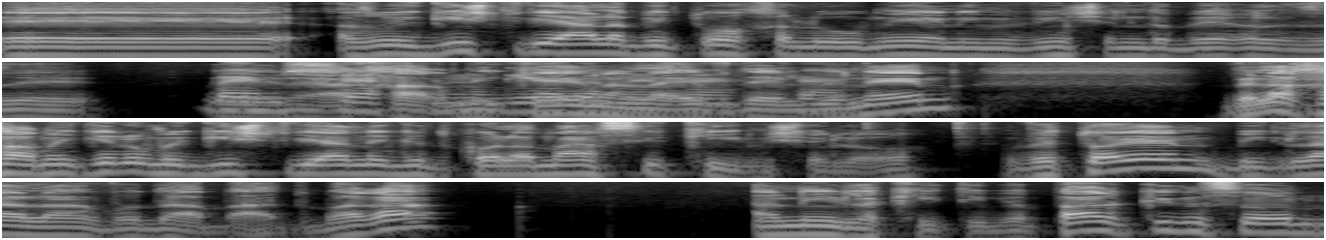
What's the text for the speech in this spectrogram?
אה, אז הוא הגיש תביעה לביטוח הלאומי אני מבין שנדבר על זה אה, לאחר מכן על ההבדל כן. ביניהם. ולאחר מכן הוא מגיש תביעה נגד כל המעסיקים שלו וטוען בגלל העבודה בהדברה אני לקיתי בפרקינסון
